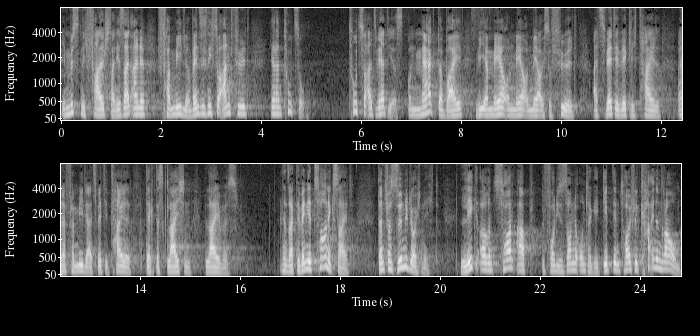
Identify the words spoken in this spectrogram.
Ihr müsst nicht falsch sein. Ihr seid eine Familie. Und wenn es sich nicht so anfühlt, ja, dann tut so. Tut so, als wärt ihr es. Und merkt dabei, wie ihr mehr und mehr und mehr euch so fühlt, als wärt ihr wirklich Teil einer Familie, als wärt ihr Teil der, des gleichen Leibes. Und dann sagt er, wenn ihr zornig seid, dann versündigt euch nicht. Legt euren Zorn ab, bevor die Sonne untergeht. Gebt dem Teufel keinen Raum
